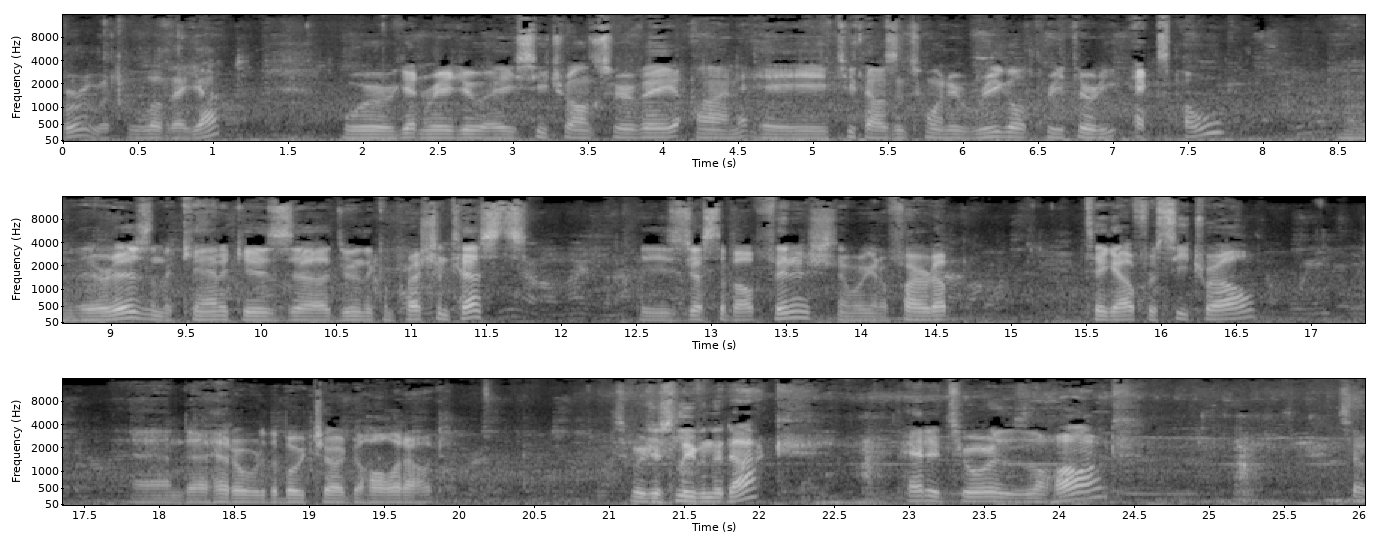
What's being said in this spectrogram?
With Love That Yacht. We're getting ready to do a sea trial survey on a 2020 Regal 330 Expo. And there it is. The mechanic is uh, doing the compression tests. He's just about finished, and we're going to fire it up, take out for sea trial, and uh, head over to the boat yard to haul it out. So we're just leaving the dock, headed towards the haul out. It's a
